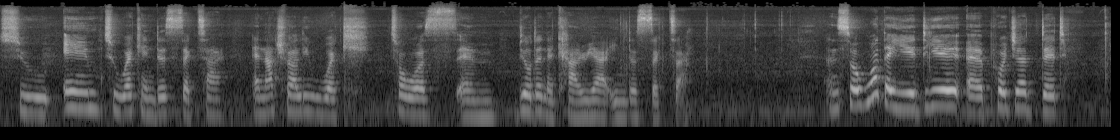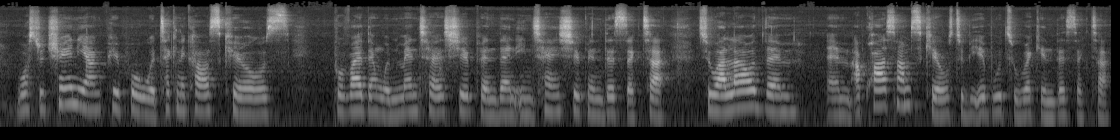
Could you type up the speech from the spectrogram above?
to aim to work in this sector and actually work towards um, building a career in this sector. And so, what the YIEDIE uh, project did was to train young people with technical skills, provide them with mentorship and then internship in this sector to allow them um, acquire some skills to be able to work in this sector.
